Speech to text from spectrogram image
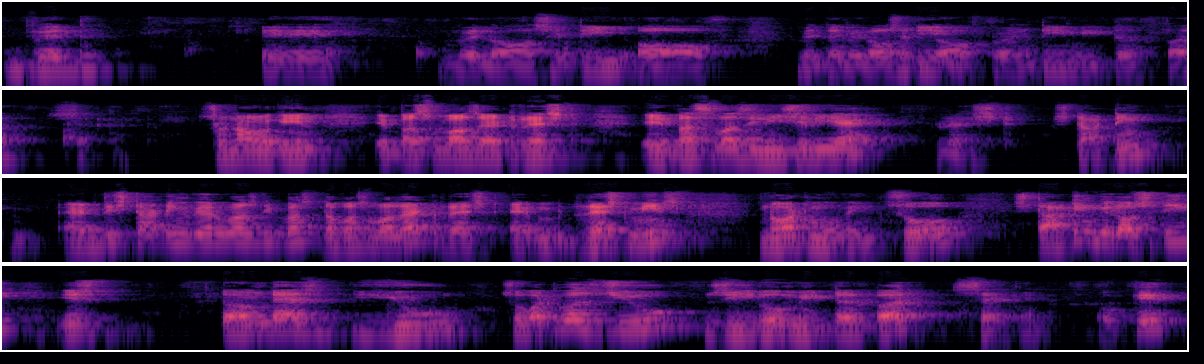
with a velocity of with the velocity of 20 meters per second. So now again a bus was at rest. A bus was initially at rest. Starting at the starting where was the bus? The bus was at rest. Um, rest means not moving. So starting velocity is termed as u. So what was u? 0 meter per second. Okay?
